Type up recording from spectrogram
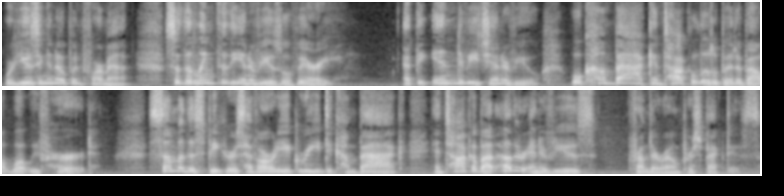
We're using an open format, so the length of the interviews will vary. At the end of each interview, we'll come back and talk a little bit about what we've heard. Some of the speakers have already agreed to come back and talk about other interviews from their own perspectives.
